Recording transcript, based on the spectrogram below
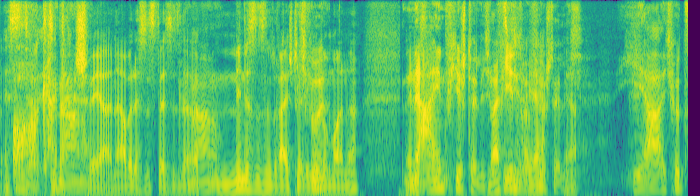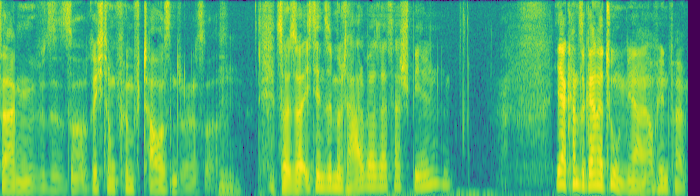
Es ist, Oh, keine Ahnung. schwer, ne? aber das ist, das ist mindestens eine dreistellige würd- Nummer. Ne? Wenn es- Nein, vierstellig, auf jeden Fall vierstellig. Ja, ich würde sagen, so Richtung 5000 oder so. Soll, soll ich den Simultanübersetzer spielen? Ja, kannst du gerne tun, Mhm. ja, auf jeden Fall.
